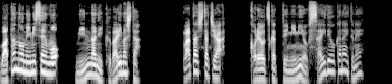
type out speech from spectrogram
綿の耳栓をみんなに配りました。私たちはこれを使って耳を塞いでおかないとね。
